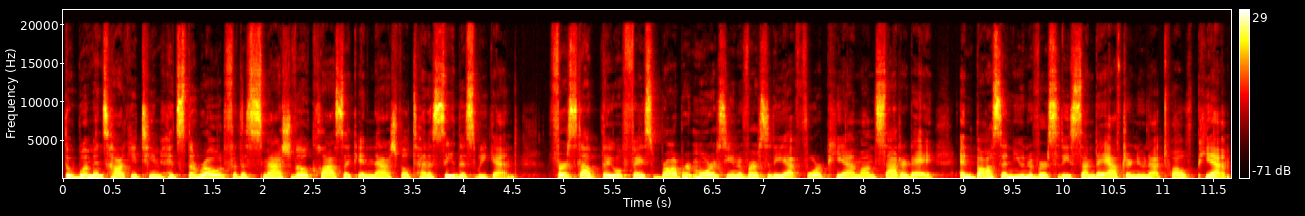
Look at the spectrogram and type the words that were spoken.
The women's hockey team hits the road for the Smashville Classic in Nashville, Tennessee this weekend. First up, they will face Robert Morris University at 4 p.m. on Saturday and Boston University Sunday afternoon at 12 p.m.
